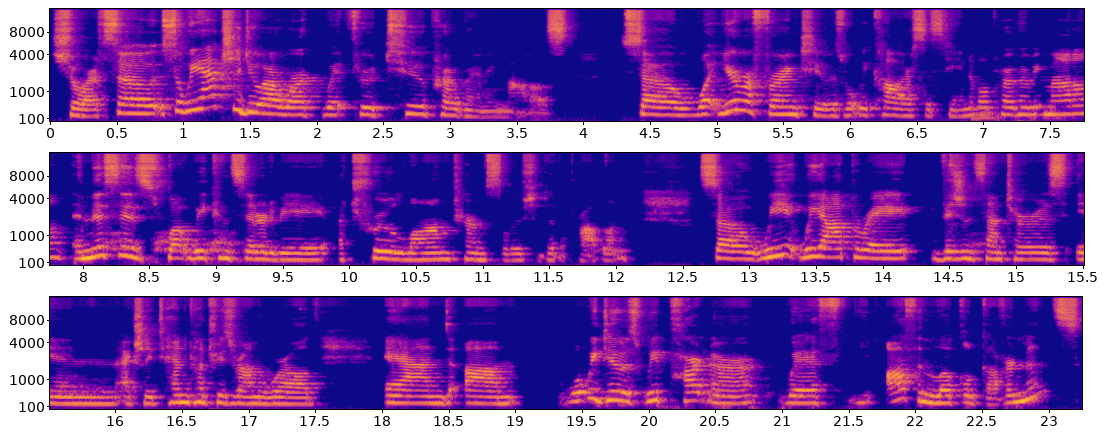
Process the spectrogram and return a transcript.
Sure. So so we actually do our work with through two programming models. So, what you're referring to is what we call our sustainable mm-hmm. programming model. And this is what we consider to be a true long term solution to the problem. So, we, we operate vision centers in actually 10 countries around the world. And um, what we do is we partner with often local governments.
